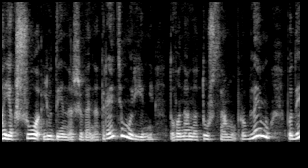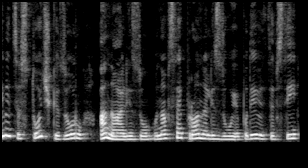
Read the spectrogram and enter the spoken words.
А якщо людина живе на третьому рівні, то вона на ту ж саму проблему подивиться з точки зору аналізу. Вона все проаналізує, подивиться всі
